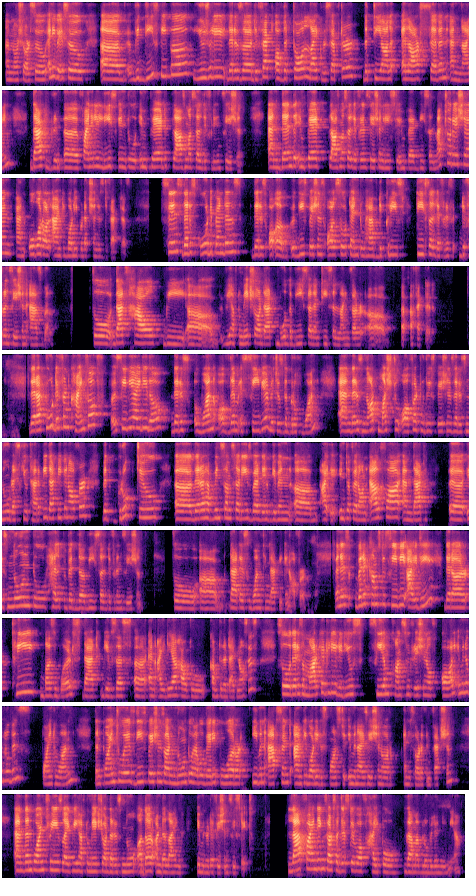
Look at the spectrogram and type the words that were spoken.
I'm not sure. So anyway, so uh, with these people, usually there is a defect of the toll-like receptor, the TLR7 and 9, that uh, finally leads into impaired plasma cell differentiation. And then the impaired plasma cell differentiation leads to impaired B cell maturation and overall antibody production is defective. Since there is codependence, there is uh, these patients also tend to have decreased T cell differ differentiation as well. So that's how we uh, we have to make sure that both the B cell and T cell lines are uh, affected. There are two different kinds of uh, CVID though. There is one of them is severe, which is the group one, and there is not much to offer to these patients. There is no rescue therapy that we can offer. With group two, uh, there have been some studies where they have given um, interferon alpha, and that uh, is known to help with the B cell differentiation. So uh, that is one thing that we can offer. When, it comes to CVID, there are three buzzwords that gives us uh, an idea how to come to the diagnosis. So there is a markedly reduced serum concentration of all immunoglobulins. point one. Then point two is these patients are known to have a very poor or even absent antibody response to immunization or any sort of infection. And then point three is like we have to make sure there is no other underlying immunodeficiency state. Lab findings are suggestive of hypogammaglobulinemia.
